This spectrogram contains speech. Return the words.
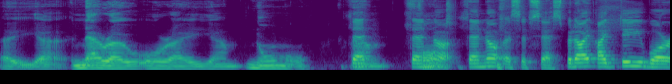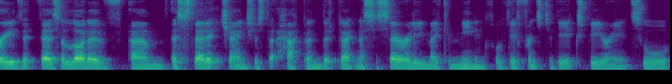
a uh, narrow or a um, normal. They're- um, they're not they're not as obsessed but I, I do worry that there's a lot of um, aesthetic changes that happen that don't necessarily make a meaningful difference to the experience or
